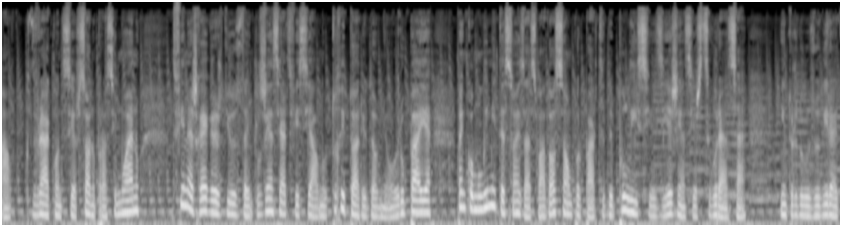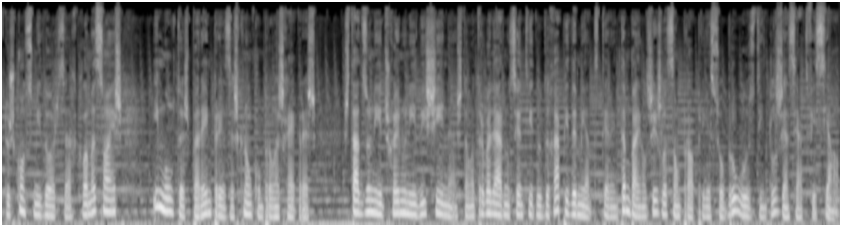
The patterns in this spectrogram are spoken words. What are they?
algo que deverá acontecer só no próximo ano, define as regras de uso da inteligência artificial no território da União Europeia, bem como limitações à sua adoção por parte de polícias e agências de segurança. Introduz o direito dos consumidores a reclamações e multas para empresas que não cumpram as regras. Estados Unidos, Reino Unido e China estão a trabalhar no sentido de rapidamente terem também legislação própria sobre o uso de inteligência artificial.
